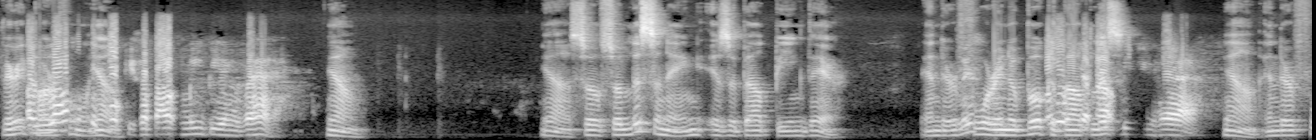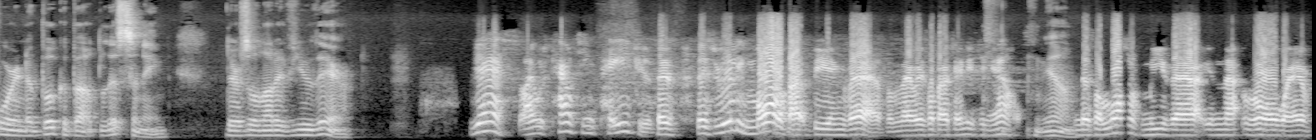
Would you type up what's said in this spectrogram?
very A lot powerful. of the Yeah. book is about me being there. Yeah. Yeah. So so listening is about being there. And therefore in a book about about listening there. yeah, and therefore in a book about listening, there's a lot of you there. Yes, I was counting pages. There's there's really more about being there than there is about anything else. Yeah. And there's a lot of me there in that raw way of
